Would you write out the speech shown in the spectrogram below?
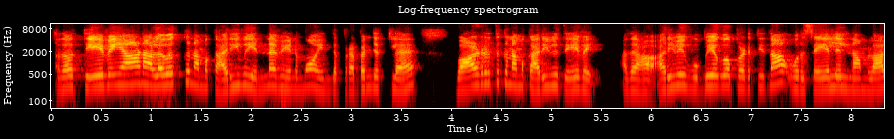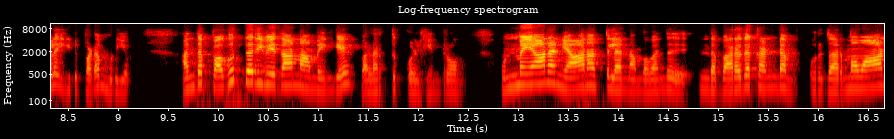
அதாவது தேவையான அளவுக்கு நமக்கு அறிவு என்ன வேணுமோ இந்த பிரபஞ்சத்துல வாழ்றதுக்கு நமக்கு அறிவு தேவை. அதை அறிவை உபயோகப்படுத்தி தான் ஒரு செயலில் நம்மளால ஈடுபட முடியும். அந்த பகுத்தறிவை தான் நாம இங்கே வளர்த்து கொள்கின்றோம். உண்மையான ஞானத்துல நம்ம வந்து இந்த பரத கண்டம் ஒரு தர்மமான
